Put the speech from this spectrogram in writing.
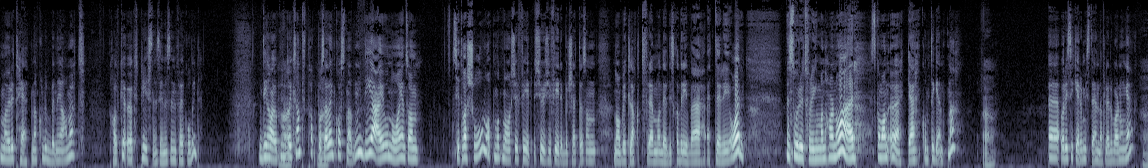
majoriteten av klubbene jeg har møtt, har ikke økt prisene sine siden før covid. De har jo på en måte sant, tatt på seg den kostnaden. De er jo nå i en sånn situasjon opp mot 2024-budsjettet som nå har blitt lagt frem, og det de skal drive etter i år. Den store utfordringen man har nå, er skal man øke kontingentene Ja. eh, og risikere å miste enda flere barn og unge? Ja.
